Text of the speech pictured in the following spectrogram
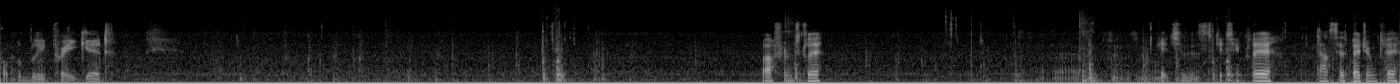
probably pretty good. Bathroom's clear. I don't think there's anyone Kitchen's kitchen clear. Downstairs bedroom clear.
